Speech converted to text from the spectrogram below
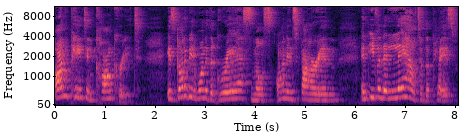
unpainted concrete is got to be one of the grayest, most uninspiring, and even the layout of the place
